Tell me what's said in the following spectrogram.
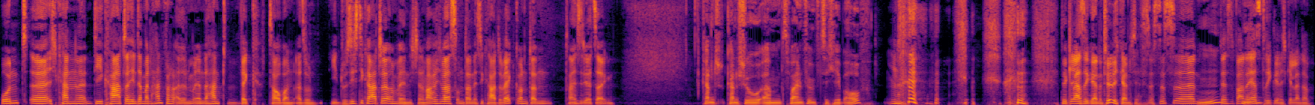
Und äh, ich kann die Karte hinter meiner Hand, also in der Hand wegzaubern. Also du siehst die Karte und wenn nicht, dann mache ich was und dann ist die Karte weg und dann kann ich sie dir zeigen. Kannst, kannst du ähm, 52 heb auf? Der Klassiker, natürlich kann ich das. Das, ist, äh, Mhm. das war der Mhm. erste Trick, den ich gelernt habe.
